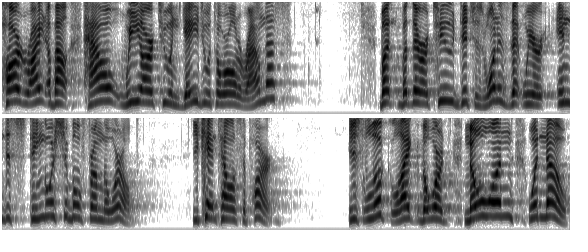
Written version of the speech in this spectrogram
hard right about how we are to engage with the world around us. But, but there are two ditches. One is that we are indistinguishable from the world. You can't tell us apart. You just look like the world. No one would know.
